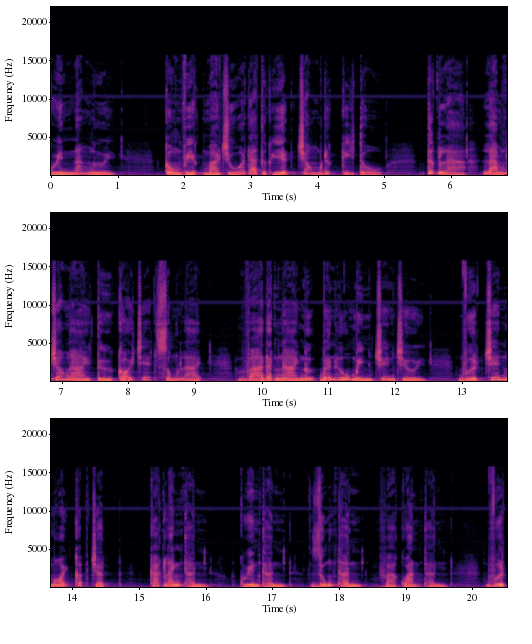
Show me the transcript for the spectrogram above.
quyền năng người. Công việc mà chúa đã thực hiện trong đức kitô tức là làm cho ngài từ cõi chết sống lại và đặt ngài ngự bên hữu mình trên trời, vượt trên mọi cấp trật, các lãnh thần, quyền thần, dũng thần và quản thần, vượt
